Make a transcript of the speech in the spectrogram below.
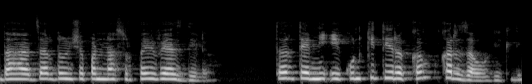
दहा हजार दोनशे पन्नास रुपये व्याज दिलं. तर त्यांनी एकूण किती रक्कम कर्जाऊ घेतली?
